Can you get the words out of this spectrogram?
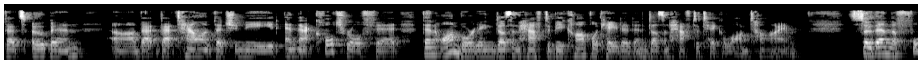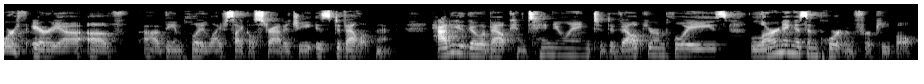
that's open, uh, that that talent that you need, and that cultural fit. Then onboarding doesn't have to be complicated and doesn't have to take a long time. So then the fourth area of uh, the employee life cycle strategy is development. How do you go about continuing to develop your employees? Learning is important for people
